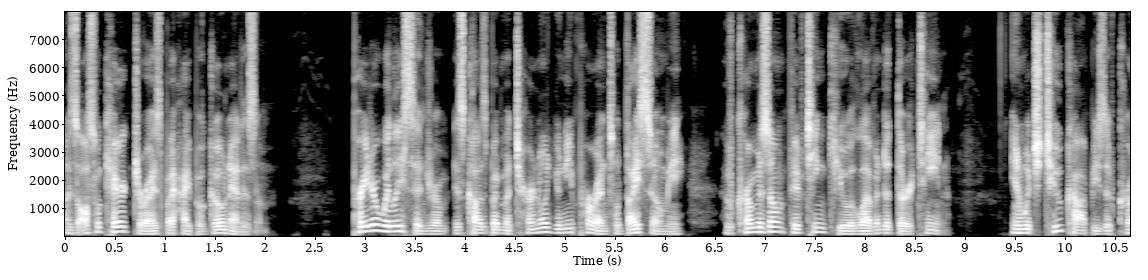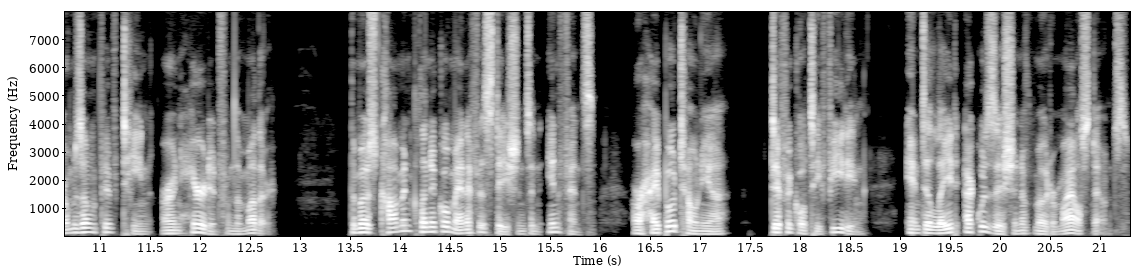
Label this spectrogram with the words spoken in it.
is also characterized by hypogonadism. Prader-Willi syndrome is caused by maternal uniparental disomy of chromosome 15q11 to 13 in which two copies of chromosome 15 are inherited from the mother. The most common clinical manifestations in infants are hypotonia, difficulty feeding, and delayed acquisition of motor milestones.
